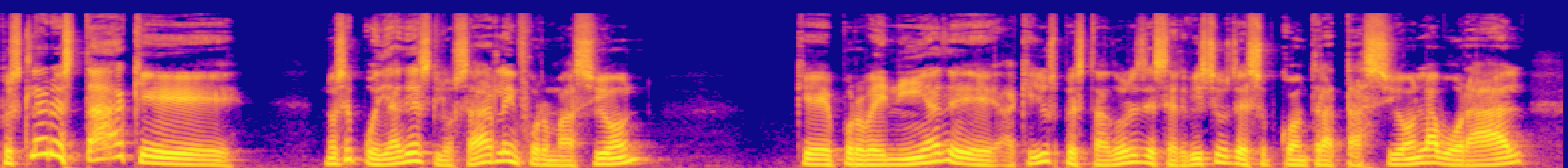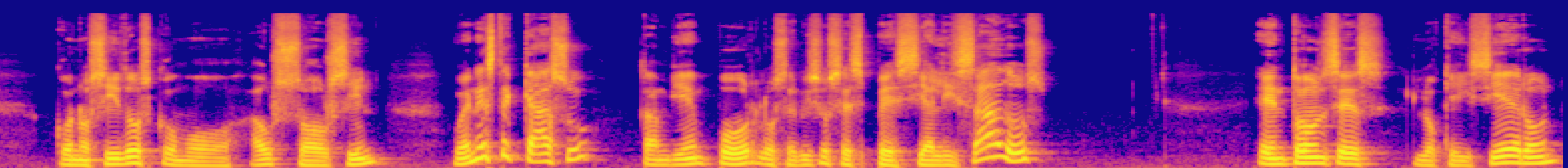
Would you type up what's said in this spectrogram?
pues claro está que no se podía desglosar la información que provenía de aquellos prestadores de servicios de subcontratación laboral conocidos como outsourcing, o en este caso también por los servicios especializados. Entonces, lo que hicieron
